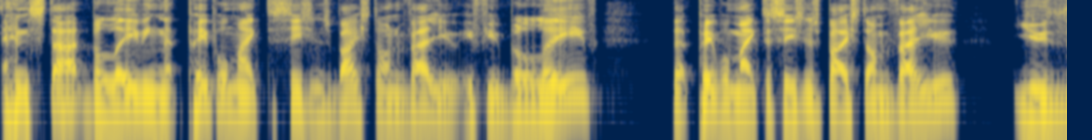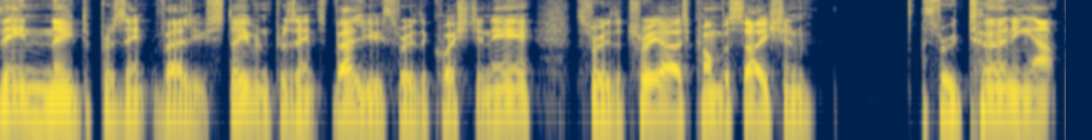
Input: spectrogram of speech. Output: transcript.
and start believing that people make decisions based on value. If you believe that people make decisions based on value, you then need to present value. Stephen presents value through the questionnaire, through the triage conversation, through turning up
